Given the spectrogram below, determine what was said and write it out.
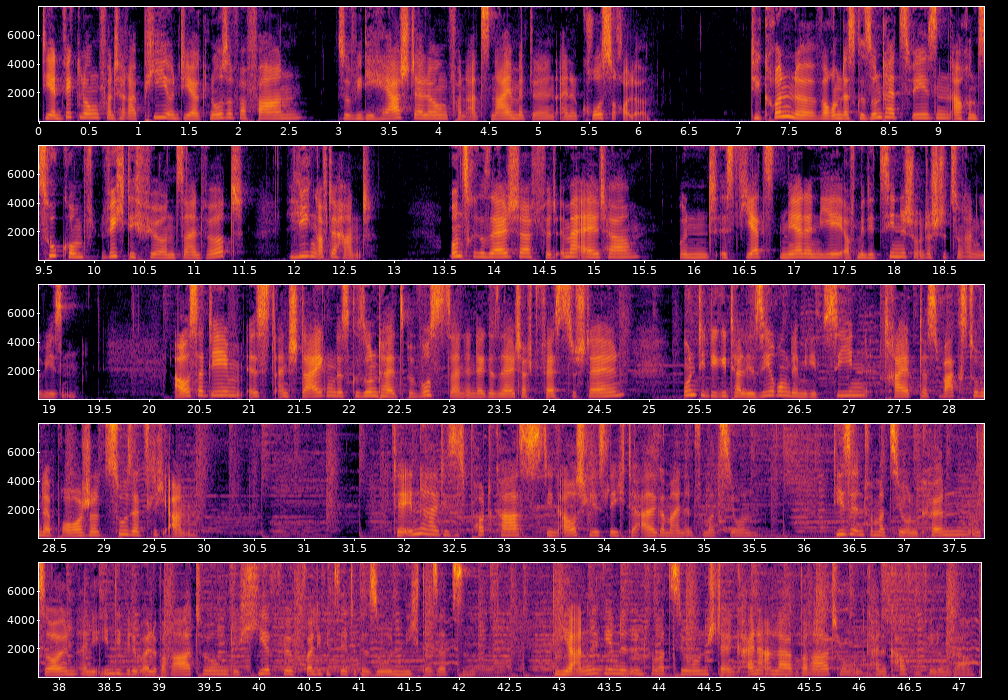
die Entwicklung von Therapie- und Diagnoseverfahren sowie die Herstellung von Arzneimitteln eine große Rolle. Die Gründe, warum das Gesundheitswesen auch in Zukunft wichtig für uns sein wird, liegen auf der Hand. Unsere Gesellschaft wird immer älter und ist jetzt mehr denn je auf medizinische Unterstützung angewiesen. Außerdem ist ein steigendes Gesundheitsbewusstsein in der Gesellschaft festzustellen und die Digitalisierung der Medizin treibt das Wachstum der Branche zusätzlich an. Der Inhalt dieses Podcasts dient ausschließlich der allgemeinen Information. Diese Informationen können und sollen eine individuelle Beratung durch hierfür qualifizierte Personen nicht ersetzen. Die hier angegebenen Informationen stellen keine Anlageberatung und keine Kaufempfehlung dar.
